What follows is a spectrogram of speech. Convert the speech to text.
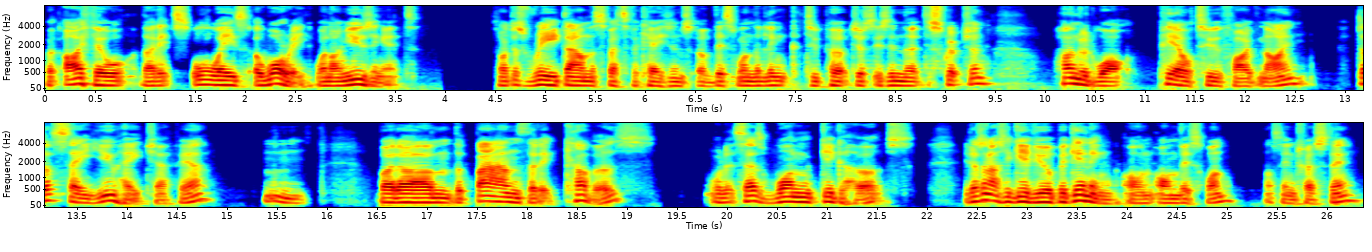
but I feel that it's always a worry when I'm using it. So I'll just read down the specifications of this one. The link to purchase is in the description. 100 watt PL259. It does say UHF here. Hmm. But um, the bands that it covers, well, it says 1 gigahertz. It doesn't actually give you a beginning on, on this one. That's interesting.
